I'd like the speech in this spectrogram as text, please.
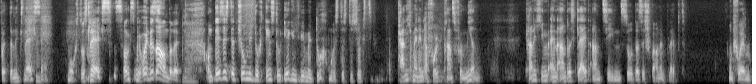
fällt dir nichts Neues sein. Machst du was Neues, sagen sie, wir wollen das andere. Ja. Und das ist der Dschungel, durch den du irgendwie mal durch musst, dass du sagst, kann ich meinen Erfolg transformieren? Kann ich ihm ein anderes Kleid anziehen, so dass es spannend bleibt? Und vor allem,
